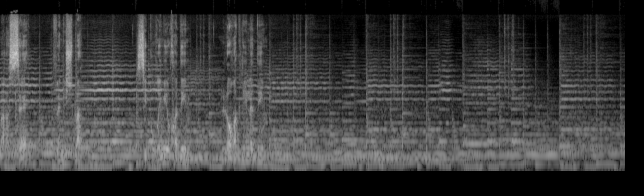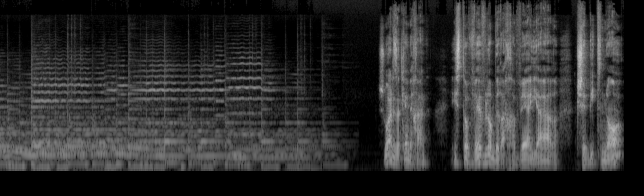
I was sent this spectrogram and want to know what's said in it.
מעשה ונשמע. סיפורים מיוחדים, לא רק לילדים. שועל זקן אחד הסתובב לו ברחבי היער כשבטנו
